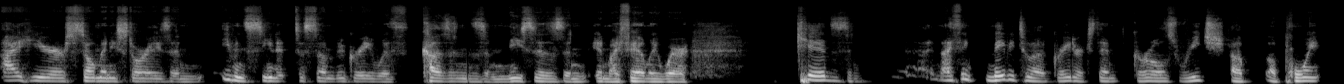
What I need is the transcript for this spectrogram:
I hear so many stories and even seen it to some degree with cousins and nieces and in my family where kids and, and I think maybe to a greater extent girls reach a, a point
